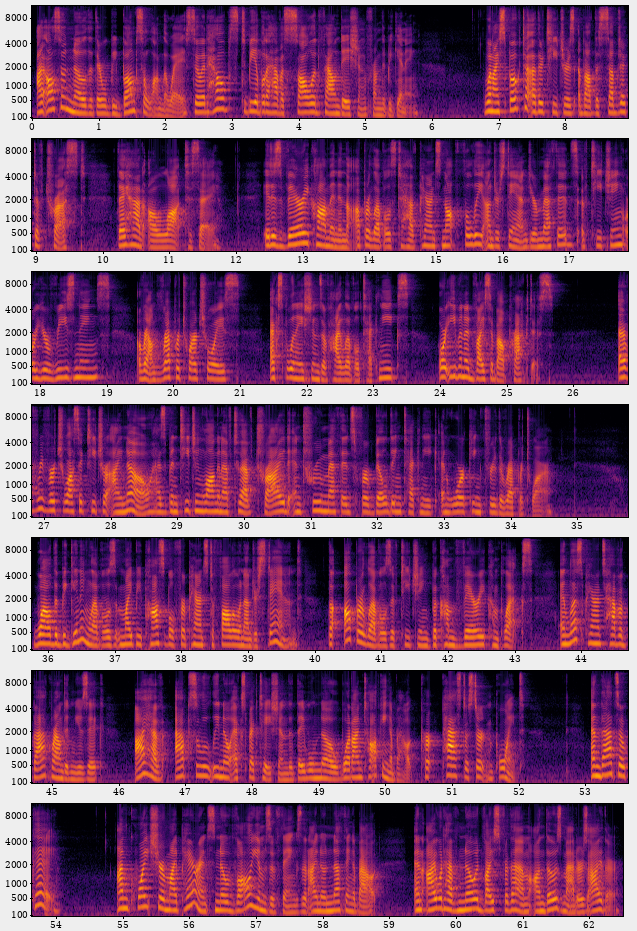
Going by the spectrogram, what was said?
I also know that there will be bumps along the way, so it helps to be able to have a solid foundation from the beginning. When I spoke to other teachers about the subject of trust, they had a lot to say. It is very common in the upper levels to have parents not fully understand your methods of teaching or your reasonings around repertoire choice, explanations of high level techniques, or even advice about practice. Every virtuosic teacher I know has been teaching long enough to have tried and true methods for building technique and working through the repertoire. While the beginning levels might be possible for parents to follow and understand, the upper levels of teaching become very complex unless parents have a background in music I have absolutely no expectation that they will know what I'm talking about per- past a certain point. And that's okay. I'm quite sure my parents know volumes of things that I know nothing about, and I would have no advice for them on those matters either.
